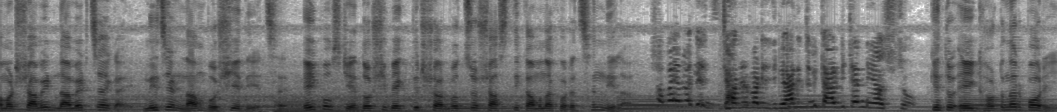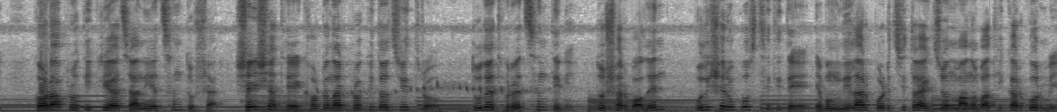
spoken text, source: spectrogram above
আমার স্বামীর নামের জায়গায় নিজের নাম বসিয়ে দিয়েছে। এই পোস্টে দোষী ব্যক্তির সর্বোচ্চ শাস্তি কামনা করেছেন নীলা। সবাই আমাকে ঝাড়ের বাড়ি দিবে। আরে তুমি কার বিচার নিয়ে আসছো। কিন্তু এই ঘটনার পরই কড়া প্রতিক্রিয়া জানিয়েছেন তুষার। সেই সাথে ঘটনার প্রকৃত চিত্র তুলে ধরেছেন তিনি। তুষার বলেন পুলিশের উপস্থিতিতে এবং নীলার পরিচিত একজন মানবাধিকার কর্মী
